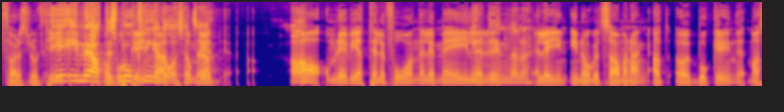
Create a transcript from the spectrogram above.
föreslår tid. Mm. I- i bokar in mötesbokningen då, så att om det säga. Ja. Ja. om det är via telefon eller mail LinkedIn eller, eller? eller i, i något sammanhang, att uh, bokar in det. Man,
